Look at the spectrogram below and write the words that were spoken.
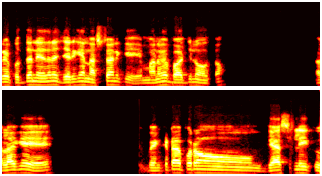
రేపొద్దున ఏదైనా జరిగే నష్టానికి మనమే బాధ్యులం అవుతాం. అలాగే వెంకటాపురం గ్యాస్ లీక్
